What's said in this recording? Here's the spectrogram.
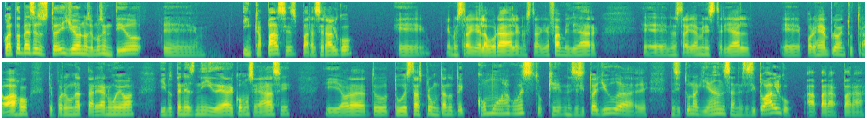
¿Cuántas veces usted y yo nos hemos sentido eh, incapaces para hacer algo eh, en nuestra vida laboral, en nuestra vida familiar, eh, en nuestra vida ministerial? Eh, por ejemplo, en tu trabajo te ponen una tarea nueva y no tenés ni idea de cómo se hace y ahora tú, tú estás preguntándote cómo hago esto, que necesito ayuda, eh, necesito una guianza, necesito algo ah, para, para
